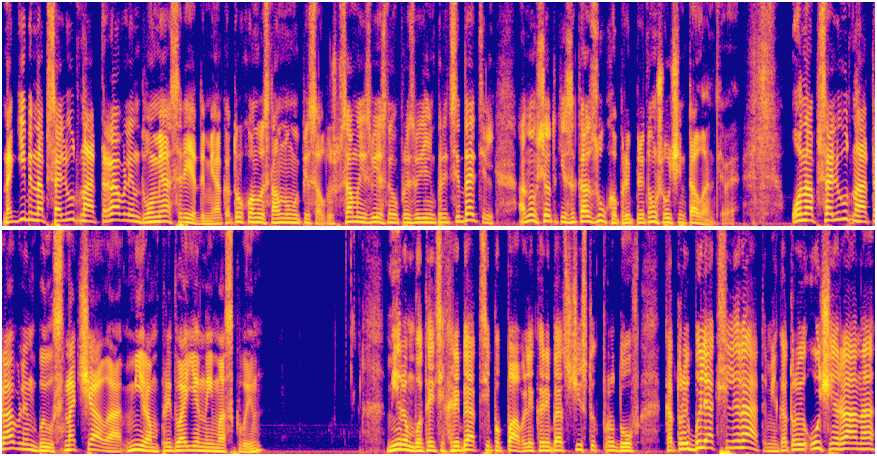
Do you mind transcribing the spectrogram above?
Нагибин абсолютно отравлен двумя средами, о которых он в основном и писал. Потому что самое известное его произведение «Председатель», оно все-таки заказуха, при, при том, что очень талантливое. Он абсолютно отравлен был сначала миром предвоенной Москвы, миром вот этих ребят типа Павлика, ребят с чистых прудов, которые были акселератами, которые очень рано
